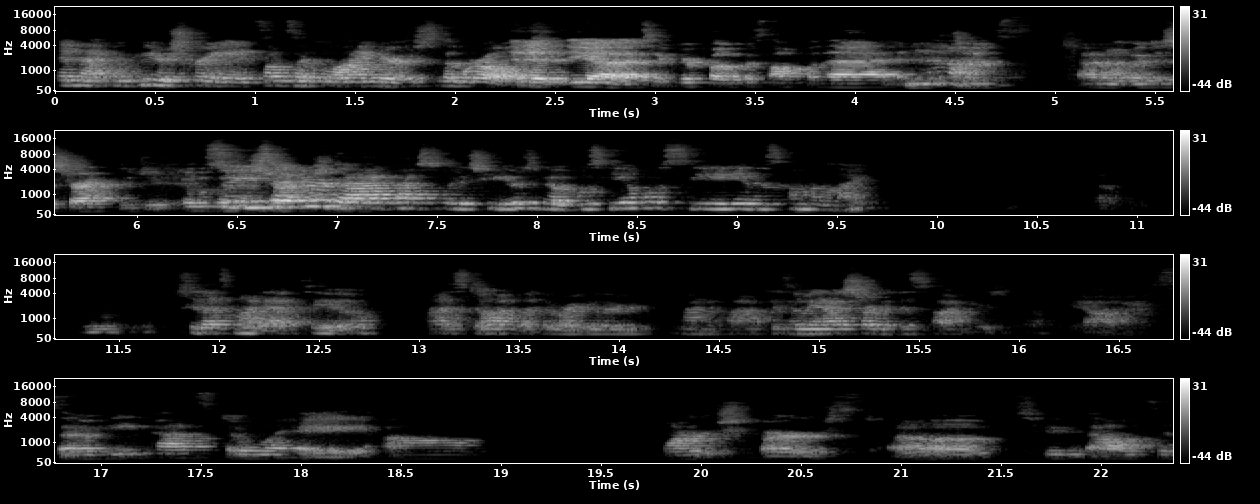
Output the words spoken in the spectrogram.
in that computer screen. It's almost like blinders to the world. And it, yeah, it took your focus off of that, and Yeah. it just, I don't know, it distracted you. It was so you said your dad passed away two years ago. Was he able to see any of this come to light? See, that's my dad too. I still have like a regular nine to five because I mean I started this five years ago. Yeah, so he passed away um, March 1st of 2019,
